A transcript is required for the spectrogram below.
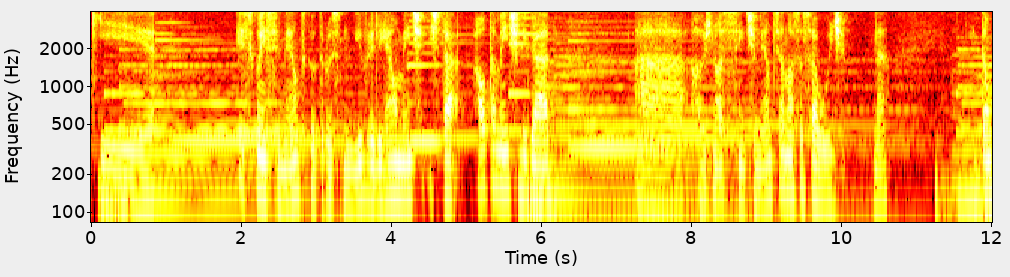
que esse conhecimento que eu trouxe no livro ele realmente está altamente ligado a, aos nossos sentimentos e à nossa saúde, né? Então,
